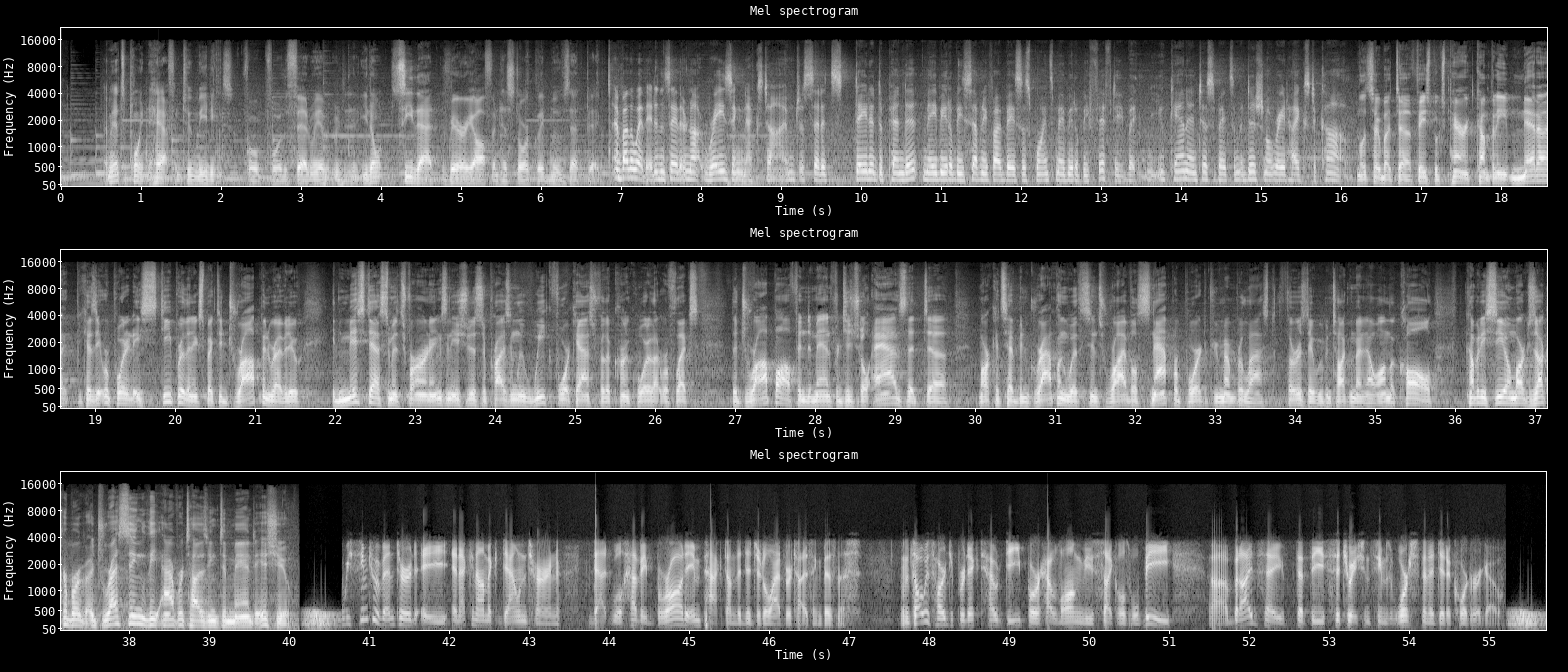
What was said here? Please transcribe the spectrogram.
I mean, it's a point and a half in two meetings for, for the Fed. We have, you don't see that very often historically, moves that big. And by the way, they didn't say they're not raising next time, just said it's data dependent. Maybe it'll be 75 basis points, maybe it'll be 50, but you can anticipate some additional rate hikes to come. Let's talk about uh, Facebook's parent company, Meta, because it reported a steeper than expected drop in revenue. It missed estimates for earnings and issued a surprisingly weak forecast for the current quarter that reflects the drop off in demand for digital ads that. Uh, markets have been grappling with since rival Snap report. If you remember last Thursday, we've been talking about it now on the call. Company CEO Mark Zuckerberg addressing the advertising demand issue. We seem to have entered a, an economic downturn that will have a broad impact on the digital advertising business. And it's always hard to predict how deep or how long these cycles will be, uh, but I'd say that the situation seems worse than it did a quarter ago.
